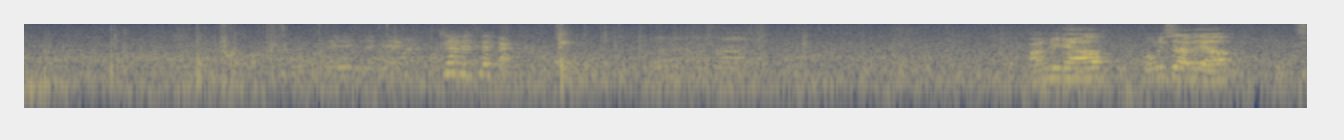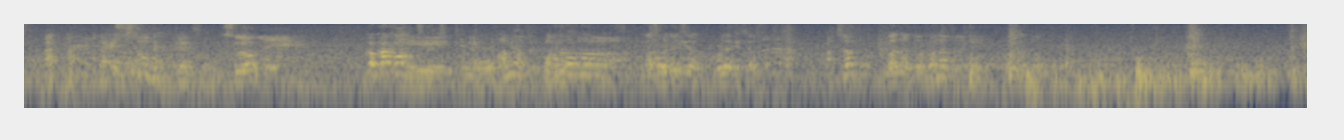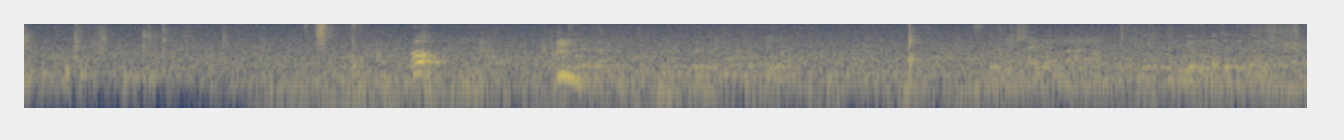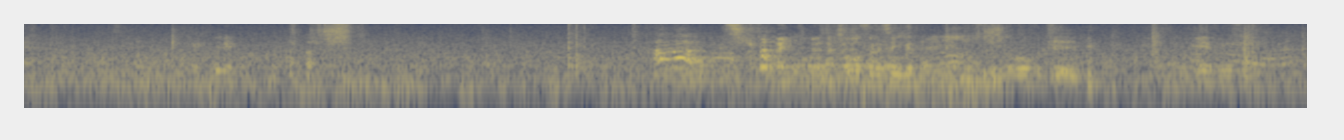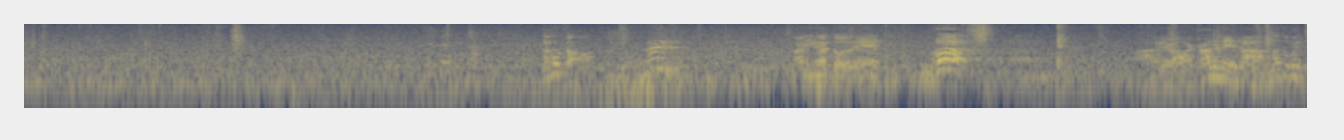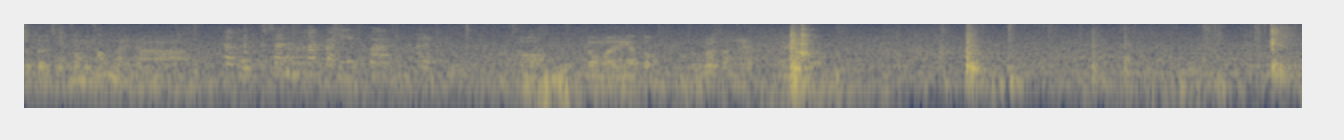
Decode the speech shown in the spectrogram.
満塁だよボールしちゃダメだよなんかいそうだよねツーアウトカカカワンアウトワンアウトあ俺だけ俺だけあ違うワンアウトワンアウトワンアウトあだろうなでも埋まっちゃってるからね言ってるよ。超フルスイング。超フルスイングええフルスイング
